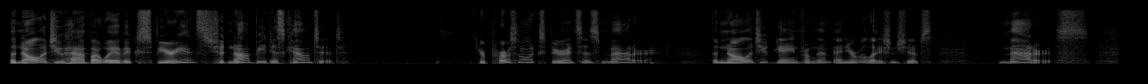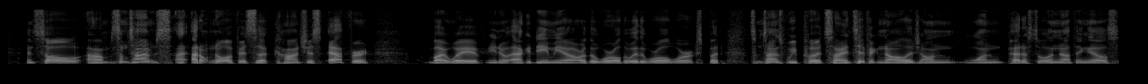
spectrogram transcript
The knowledge you have by way of experience should not be discounted. Your personal experiences matter. The knowledge you gain from them and your relationships matters. And so um, sometimes I, I don't know if it's a conscious effort by way of you know academia or the world, the way the world works, but sometimes we put scientific knowledge on one pedestal and nothing else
